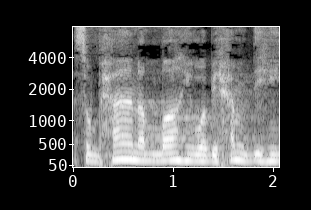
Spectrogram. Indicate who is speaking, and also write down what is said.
Speaker 1: سبحان الله وبحمده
